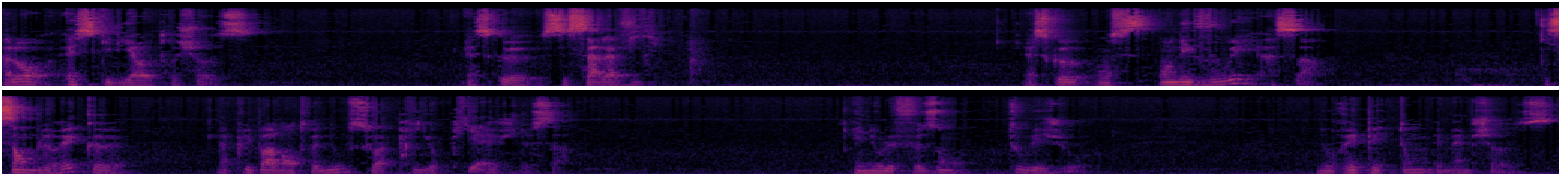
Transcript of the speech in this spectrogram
Alors, est-ce qu'il y a autre chose? Est-ce que c'est ça la vie? Est-ce qu'on on est voué à ça? Il semblerait que la plupart d'entre nous soient pris au piège de ça. Et nous le faisons tous les jours. Nous répétons les mêmes choses.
